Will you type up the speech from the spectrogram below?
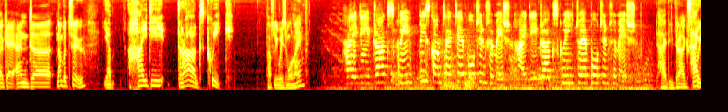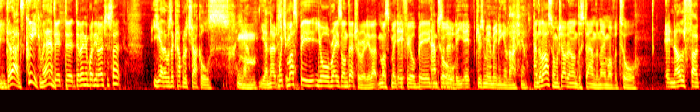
Okay, and uh, number two, Yep. Heidi Drags Quick. perfectly reasonable name. Heidi Dragsky, please contact airport information. Heidi Dragsky to airport information. Heidi Drags. Heidi Drags Quick, man. Did, did, did anybody notice that? Yeah, there was a couple of chuckles. Mm. Yeah, yeah, noticed Which it, must be your raison d'etre, really. That must make you feel big and tall. Absolutely, it gives me a meaning of life. Yeah. And the last one, which I don't understand the name of at all, Enolfa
